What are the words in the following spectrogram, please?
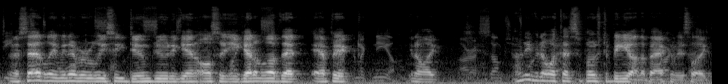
the and sadly, we never really see Doom Dude again. Also, you gotta love that epic, you know, like I don't even know what that's supposed to be on the back of his like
